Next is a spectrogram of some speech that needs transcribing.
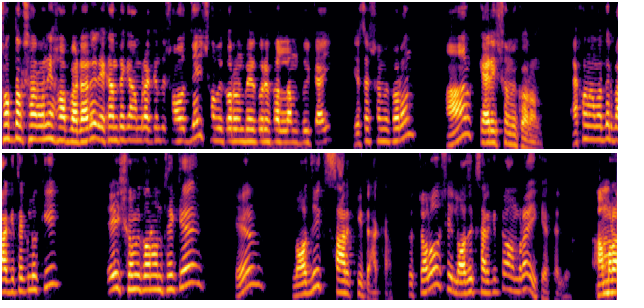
শতক সারণী হাফ অ্যাডারের এখান থেকে আমরা কিন্তু সহজেই সমীকরণ বের করে ফেললাম দুইটাই এস এর সমীকরণ আর ক্যারির সমীকরণ। এখন আমাদের বাকি থাকল কি? এই সমীকরণ থেকে এর লজিক সার্কিট আঁকা। তো চলো সেই লজিক সার্কিটটাও আমরা এঁকে ফেলি। আমরা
